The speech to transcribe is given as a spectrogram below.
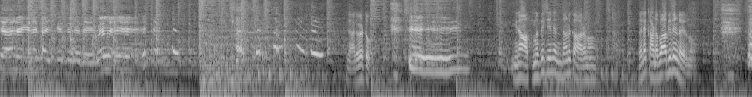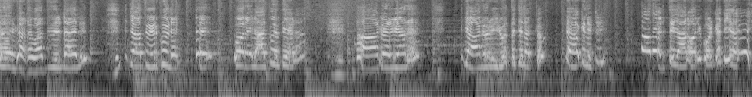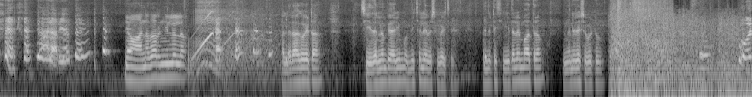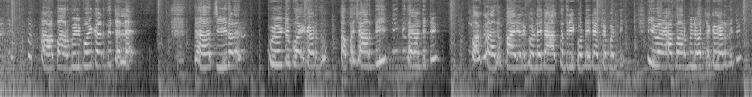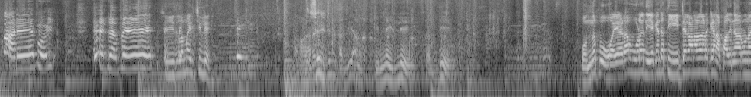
ഞാനെങ്ങനെ സഹിക്കുന്നില്ല ദൈവമേ? രാഘവേട്ടോ ഇങ്ങനെ ആത്മഹത്യ ചെയ്യാൻ എന്താണ് കാരണം? വല്ല കടബാധ്യത ഉണ്ടായിരുന്നോ? കടബാധ്യതയുണ്ടായാൽ ഞാൻ തീർക്കൂലേ? ഒരേ ആത്മഹത്യയാണ്. ആരും അറിയാതെ ഞാനൊരു ഇരുപത്തഞ്ച് ലക്ഷം ബാങ്കിലിട്ട് അതെടുത്ത് ഞാൻ ഒരു കോഴിക്കട്ടിയില്ല ഞാൻ അറിയട്ടെ ഞാനത് അറിഞ്ഞില്ലല്ലോ അല്ല രാഘവേട്ട ശീതലനും പ്യാരിയും ഒന്നിച്ചല്ലേ വിഷം കഴിച്ചത്? എന്നിട്ട് ശീതലൻ മാത്രം ഇങ്ങനെ രക്ഷപ്പെട്ടു. ആ പറമ്പിൽ പോയി കടന്നിട്ടല്ലേ? ആ ശീതളൻ വീട്ടിൽ പോയി കടന്നു. അപ്പൊ ഛർദി കണ്ടിട്ട് മക്കളെല്ലാം ഭാര്യയെല്ലാം കൊണ്ടുപോയിട്ട് ആസ്പത്രിയിൽ കൊണ്ടുപോയി രക്ഷപ്പെടുത്തി. ഇവർ ആ പറമ്പിൽ ഒറ്റയ്ക്ക് കിടന്നിട്ട് ആടേ പോയി. എന്റെ അമ്മേ. ശീതള മരിച്ചില്ലേ? പിന്നെ ഇല്ലേ? സദ്യ. ഒന്ന് പോയടാ ഊളെ നീയൊക്കെ എന്താ തീറ്റ കാണാതെ നടക്കണ. പതിനാറുണ്ണ.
